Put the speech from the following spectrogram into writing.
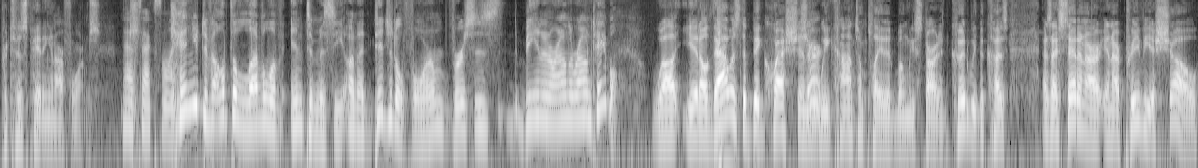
participating in our forums. That's excellent. Can you develop the level of intimacy on a digital forum versus being around the round table? Well, you know, that was the big question Sure. that we contemplated when we started. Could we? Because, as I said in our in our previous show,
